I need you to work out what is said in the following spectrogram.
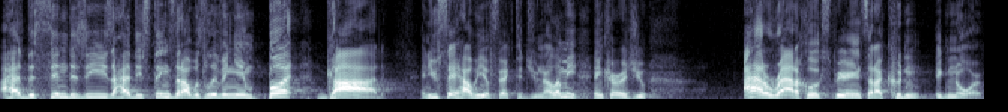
I had this sin disease, I had these things that I was living in, but God. And you say how He affected you. Now, let me encourage you. I had a radical experience that I couldn't ignore.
